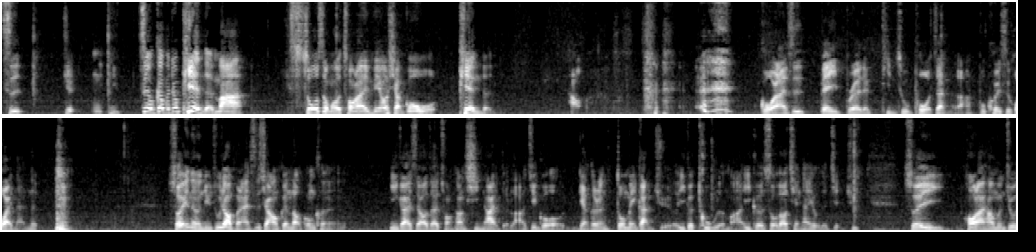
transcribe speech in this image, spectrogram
是就你你这个根本就骗人嘛！说什么从来没有想过我骗人。好，果然是被 Brad 听出破绽了啦，不愧是坏男人。所以呢，女主角本来是想要跟老公可能。应该是要在床上性爱的啦，结果两个人都没感觉了，一个吐了嘛，一个收到前男友的简讯，所以后来他们就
